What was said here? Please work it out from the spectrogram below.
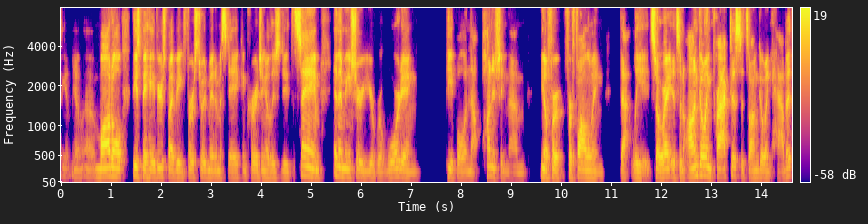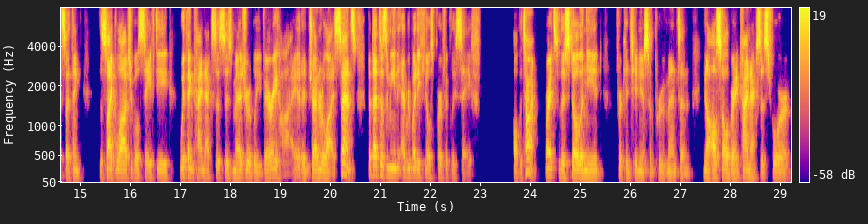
you know, uh, model these behaviors by being first to admit a mistake, encouraging others to do the same, and then making sure you're rewarding people and not punishing them, you know, for for following that lead. So, right, it's an ongoing practice, it's ongoing habits. I think the psychological safety within KaiNexus is measurably very high in a generalized sense, but that doesn't mean everybody feels perfectly safe all the time, right? So there's still a need for continuous improvement. And you know, I'll celebrate KaiNexus for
